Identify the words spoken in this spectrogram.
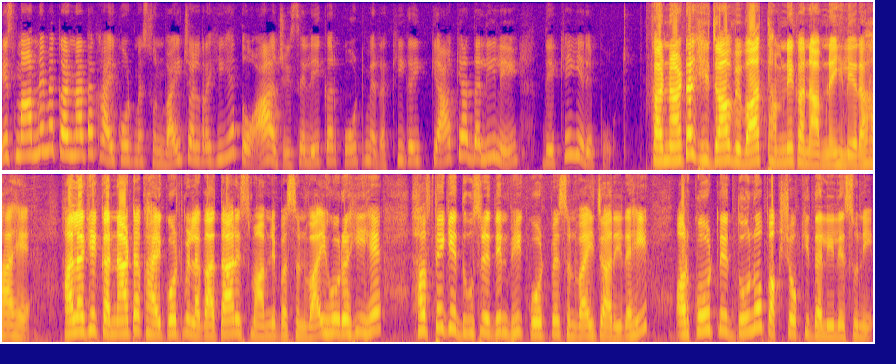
इस मामले में कर्नाटक हाईकोर्ट में सुनवाई चल रही है तो आज इसे लेकर कोर्ट में रखी गई क्या क्या दलीलें, देखें ये रिपोर्ट। कर्नाटक हिजाब विवाद थमने का नाम नहीं ले रहा है। हालाँकि कर्नाटक हाईकोर्ट में लगातार इस मामले पर सुनवाई हो रही है। हफ़्ते के दूसरे दिन भी कोर्ट में सुनवाई जारी रही और कोर्ट ने दोनों पक्षों की दलीलें सुनी।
